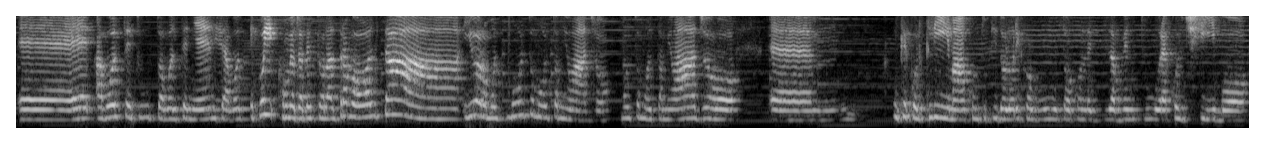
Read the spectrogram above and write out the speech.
eh, a volte tutto, a volte niente, a volte... e poi come ho già detto l'altra volta, io ero mol- molto molto a mio agio, molto molto a mio agio, ehm, anche col clima, con tutti i dolori che ho avuto, con le disavventure, col cibo.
